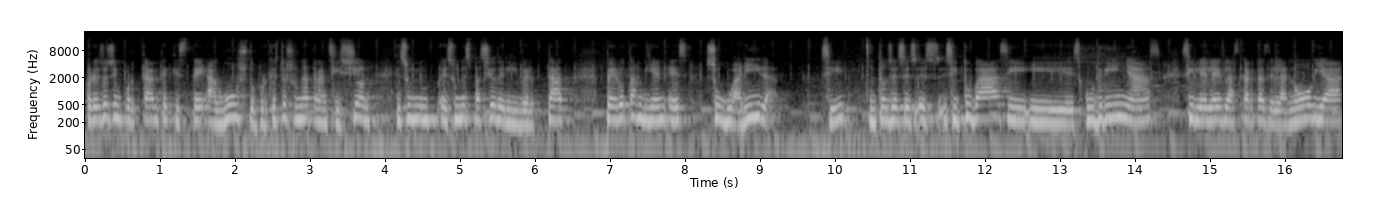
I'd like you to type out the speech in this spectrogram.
Por eso es importante que esté a gusto, porque esto es una transición, es un, es un espacio de libertad, pero también es su guarida. ¿Sí? Entonces, si tú vas y, escudriñas, si le lees las cartas de la novia,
